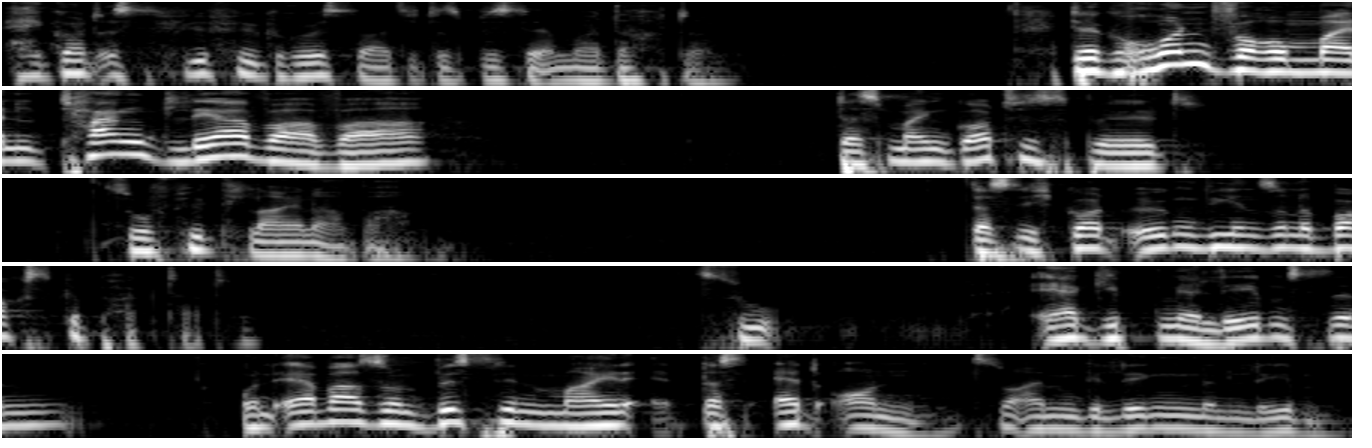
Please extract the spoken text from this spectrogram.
hey, Gott ist viel, viel größer, als ich das bisher immer dachte. Der Grund, warum mein Tank leer war, war, dass mein Gottesbild so viel kleiner war. Dass ich Gott irgendwie in so eine Box gepackt hatte. Zu, er gibt mir Lebenssinn, und er war so ein bisschen mein, das Add-on zu einem gelingenden Leben.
